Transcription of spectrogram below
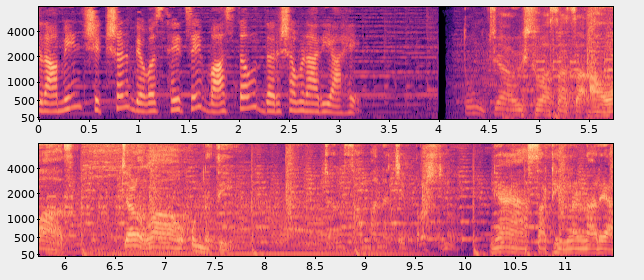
ग्रामीण शिक्षण व्यवस्थेचे वास्तव दर्शवणारी आहे. तुमच्या विश्वासाचा आवाज जळगाव उन्नती. जनसामान्याचे प्रश्न न्यायासाठी लढणाऱ्या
